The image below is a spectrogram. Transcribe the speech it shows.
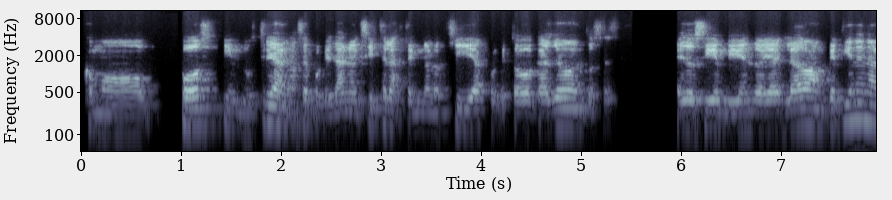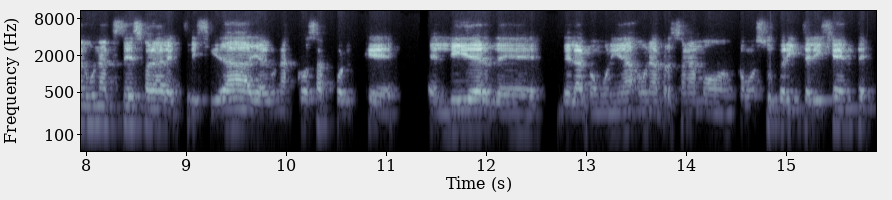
como post-industrial, no sé, porque ya no existen las tecnologías, porque todo cayó, entonces ellos siguen viviendo ahí aislados, aunque tienen algún acceso a la electricidad y algunas cosas porque el líder de, de la comunidad es una persona como, súper inteligente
